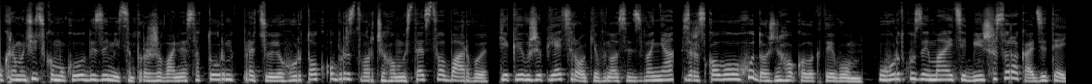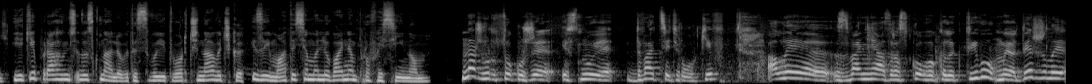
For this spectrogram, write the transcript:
У Кременчуцькому клубі за місцем проживання Сатурн працює гурток образотворчого мистецтва барви, який вже 5 років вносить звання зразкового художнього колективу. У гуртку займається більше 40 дітей, які прагнуть удосконалювати свої творчі навички і займатися малюванням професійно. Наш гурток уже існує 20 років, але звання зразкового колективу ми одержали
